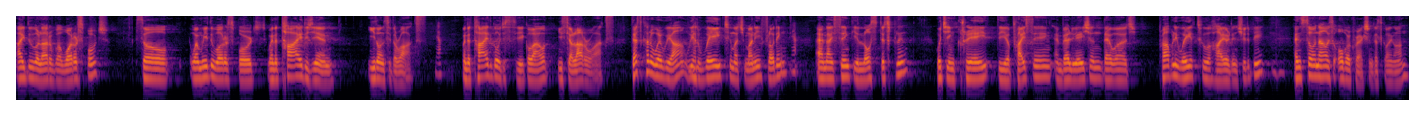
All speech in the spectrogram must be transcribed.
I do a lot of uh, water sports. So when we do water sports, when the tide is in, you don't see the rocks. Yeah. When the tide goes see, go out, you see a lot of rocks. That's kind of where we are. We had way too much money floating. Yeah. And I think it lost discipline, which create the pricing and valuation that was probably way too higher than should be. Mm-hmm. And so now it's overcorrection that's going on.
